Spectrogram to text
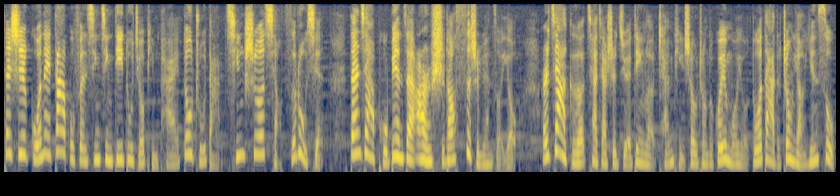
但是，国内大部分新进低度酒品牌都主打轻奢小资路线，单价普遍在二十到四十元左右，而价格恰恰是决定了产品受众的规模有多大的重要因素。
